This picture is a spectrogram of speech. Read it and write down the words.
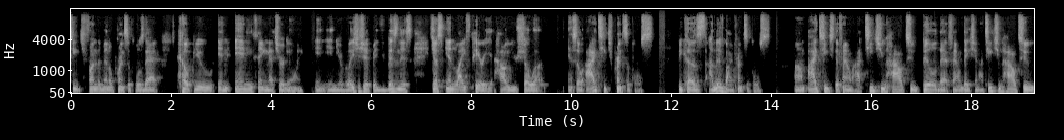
teach fundamental principles that help you in anything that you're doing in, in your relationship, in your business, just in life, period, how you show up. And so I teach principles because I live by principles. Um, I teach the family. I teach you how to build that foundation. I teach you how to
